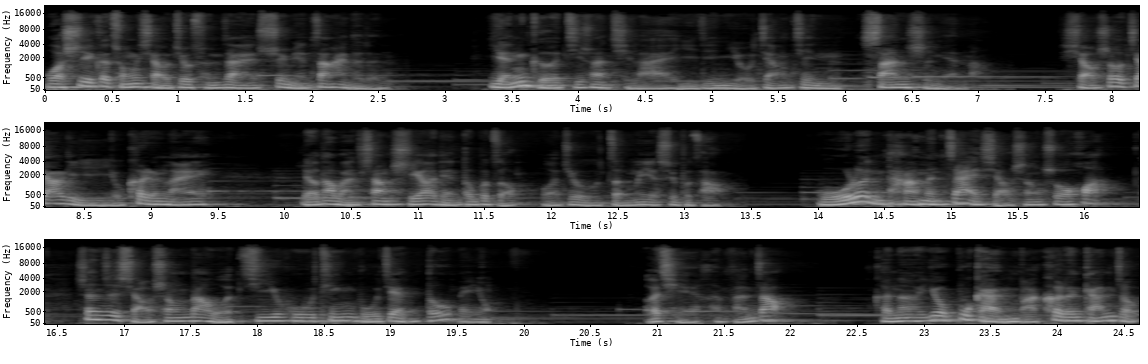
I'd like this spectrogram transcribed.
我是一个从小就存在睡眠障碍的人，严格计算起来已经有将近三十年了。小时候家里有客人来。”聊到晚上十二点都不走，我就怎么也睡不着。无论他们再小声说话，甚至小声到我几乎听不见都没用，而且很烦躁，可能又不敢把客人赶走，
